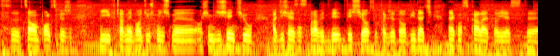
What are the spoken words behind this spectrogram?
w, całą Polskę że, i w Czarnej Wodzie już mieliśmy 80, a dzisiaj jest nas prawie dwie- 200 osób, także to widać na jaką skalę to jest e,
